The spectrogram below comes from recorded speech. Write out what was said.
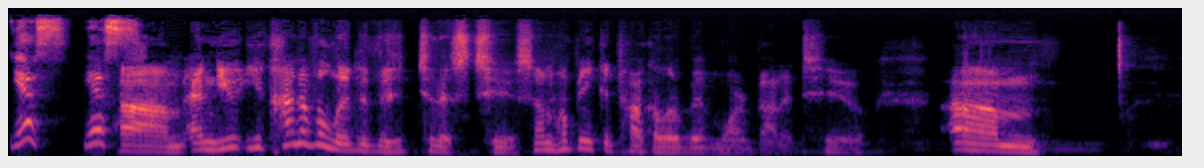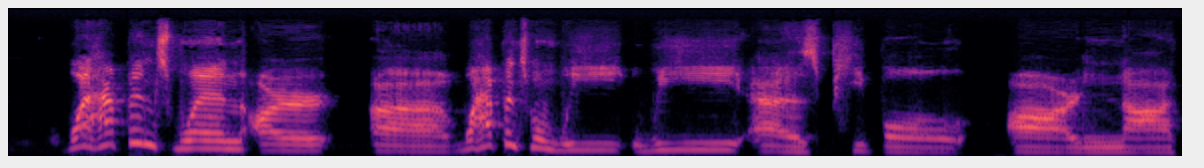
Yes, yes. Um, and you, you kind of alluded to- to this too, so I'm hoping you could talk a little bit more about it too. Um, what happens when our uh, what happens when we we as people are not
